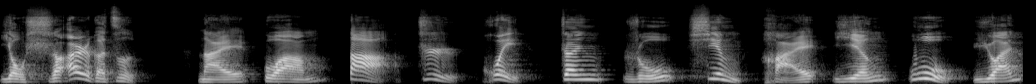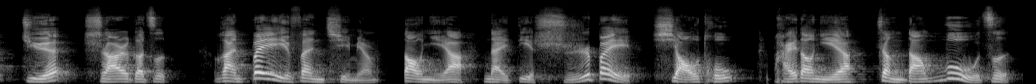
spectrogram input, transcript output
有十二个字，乃广大智慧真如性海盈悟圆觉十二个字，按辈分起名。到你呀，乃第十辈小徒，排到你正当悟字，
